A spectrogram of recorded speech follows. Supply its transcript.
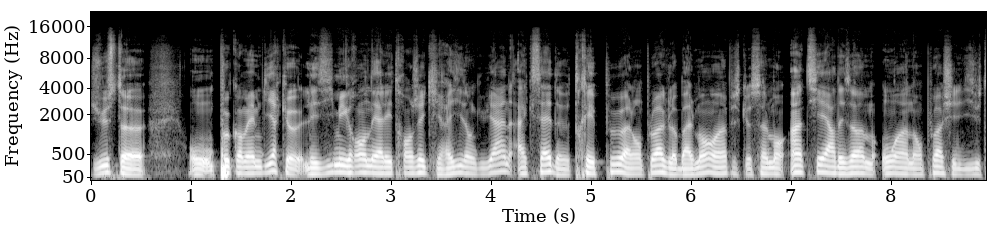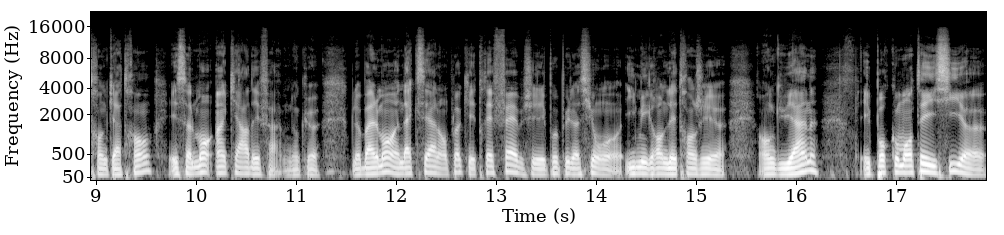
Juste, euh, on peut quand même dire que les immigrants nés à l'étranger qui résident en Guyane accèdent très peu à l'emploi globalement, hein, puisque seulement un tiers des hommes ont un emploi chez les 18-34 ans et seulement un quart des femmes. Donc globalement, un accès à l'emploi qui est très faible chez les populations immigrantes de l'étranger en Guyane. Et pour commenter ici euh,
